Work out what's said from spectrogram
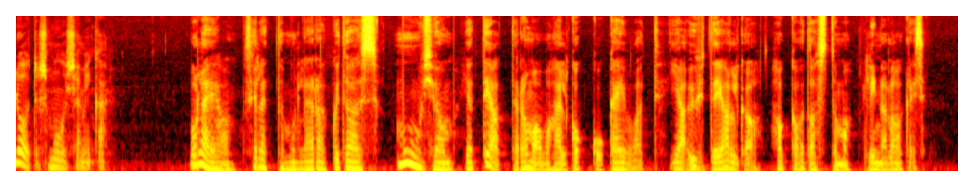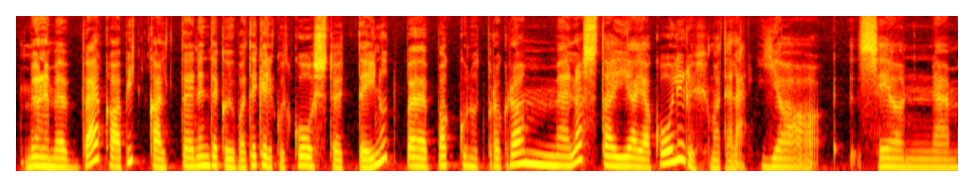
Loodusmuuseumiga ole hea, seleta mulle ära, kuidas muuseum ja teater omavahel kokku käivad ja ühte jalga hakkavad astuma linnalaagris? me oleme väga pikalt nendega juba tegelikult koostööd teinud, pakkunud programme lasteaia ja koolirühmadele ja see on ähm,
